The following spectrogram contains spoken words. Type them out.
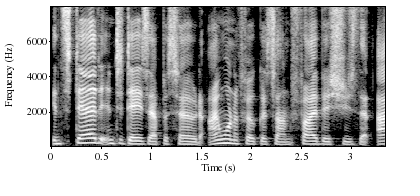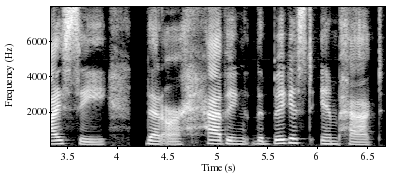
Instead, in today's episode, I want to focus on five issues that I see that are having the biggest impact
